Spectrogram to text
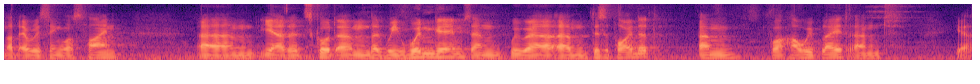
not everything was fine. Yeah, that's good that we win games, and we were disappointed for how we played, and yeah,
